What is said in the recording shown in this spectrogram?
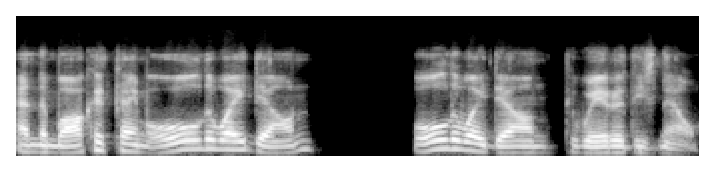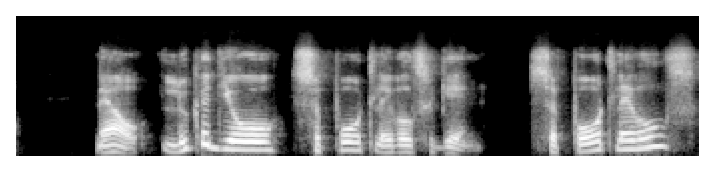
And the market came all the way down, all the way down to where it is now. Now, look at your support levels again. Support levels,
